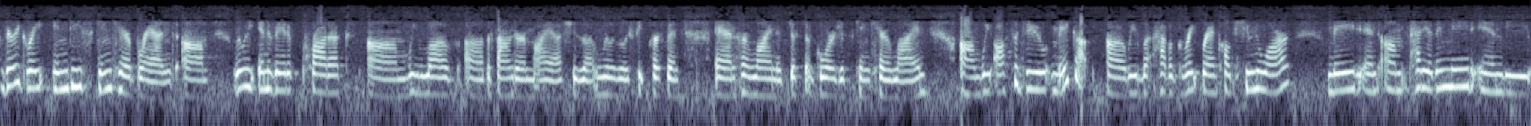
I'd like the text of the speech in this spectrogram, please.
very great indie skincare brand. Um, really innovative products. Um, we love uh, the founder, Maya. She's a really, really sweet person, and her line is just a gorgeous skincare line. Um, we also do makeup. Uh, we have a great brand called Hue Noir, made in um, Patty. Are they made in the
